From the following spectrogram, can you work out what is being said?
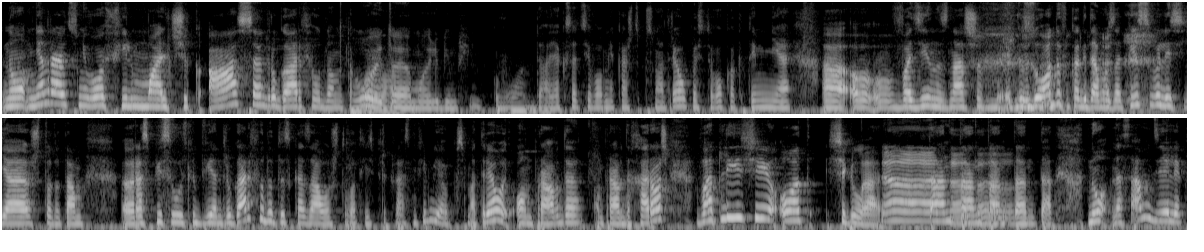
Но мне нравится у него фильм «Мальчик А» с Эндрю Гарфилдом. О, такой он. это мой любимый фильм. Вот, да. Я, кстати, его, мне кажется, посмотрела после того, как ты мне э, э, в один из наших эпизодов, когда мы записывались, я что-то там э, расписывалась любви Эндрю Гарфилду, ты сказала, что вот есть прекрасный фильм, я его посмотрела, он правда, он правда хорош, в отличие от «Щегла». Тан-тан-тан-тан-тан. Но на самом деле,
